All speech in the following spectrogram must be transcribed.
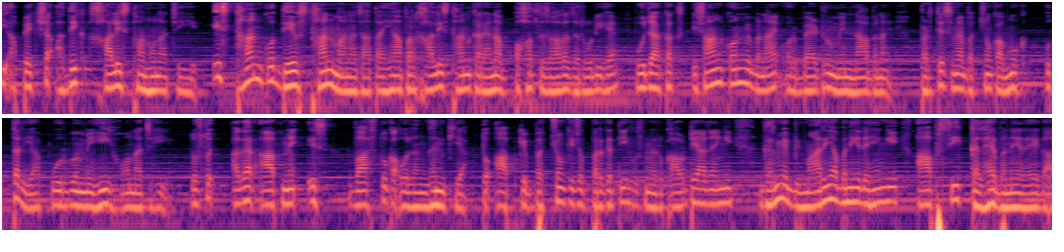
की अपेक्षा अधिक खाली स्थान होना चाहिए। इस स्थान को देव स्थान माना जाता है। यहाँ पर खाली स्थान का रहना बहुत ज़्यादा ज़रूरी है। पूजा कक्ष ईशान कौन में बनाए और बेडरूम में ना बनाए। पढ़ते समय बच्चों का मुख उत्तर या पूर्व में ही होना चाहिए। दोस्तों, अगर आपने इस वास्तु का उल्लंघन किया तो आपके बच्चों की जो प्रगति है, उसमें रुकावटें आ जाएँगी, घर में बीमारियाँ बनी रहेंगी, आपसी कलह बने रहेगा।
